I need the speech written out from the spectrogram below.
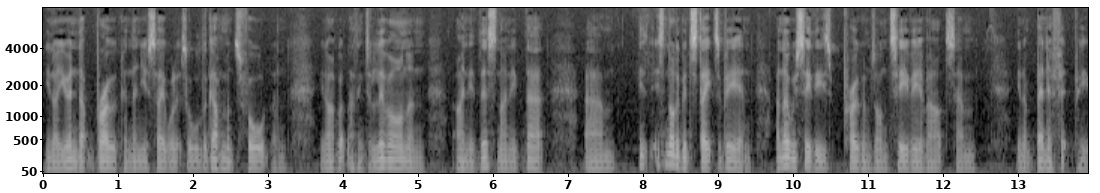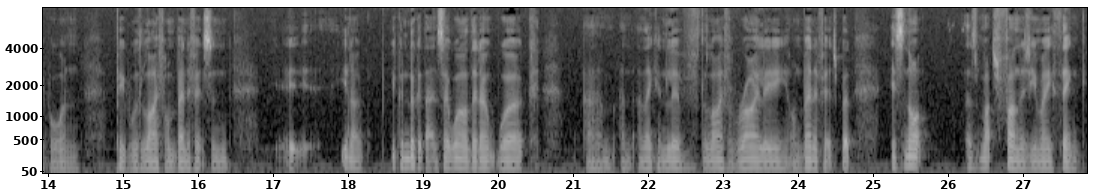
you know you end up broke and then you say well it's all the government's fault and you know I've got nothing to live on and I need this and I need that um, it's not a good state to be in. I know we see these programs on TV about um, you know benefit people and people with life on benefits, and it, you know you can look at that and say, well, they don't work, um, and and they can live the life of Riley on benefits, but it's not as much fun as you may think.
